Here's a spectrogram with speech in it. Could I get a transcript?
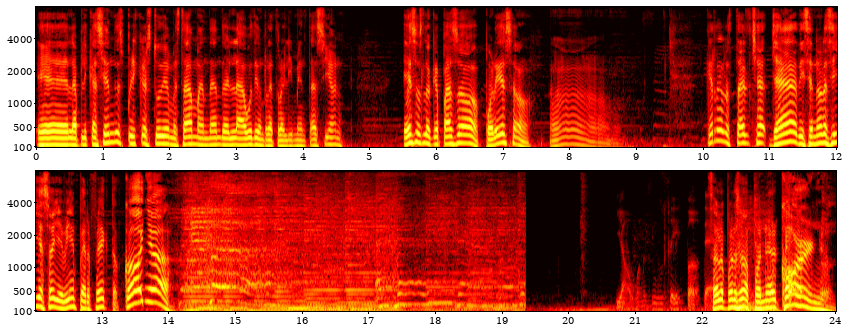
eh, la aplicación de Spreaker Studio me estaba mandando el audio en retroalimentación. Eso es lo que pasó, por eso. Ah. Qué raro está el chat. Ya, dicen, ahora sí ya se oye bien, perfecto. ¡Coño! Solo por eso va a poner corn.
